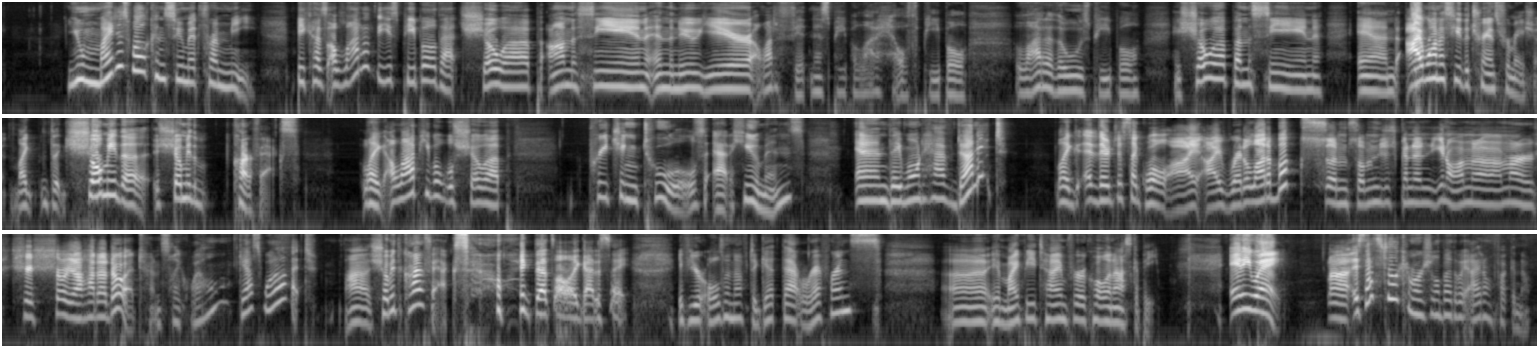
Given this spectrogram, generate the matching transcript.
you might as well consume it from me because a lot of these people that show up on the scene in the new year, a lot of fitness people, a lot of health people, a lot of those people, they show up on the scene and I want to see the transformation. Like show me the show me the Carfax. Like a lot of people will show up preaching tools at humans and they won't have done it. Like eh, they're just like, well, I I read a lot of books, um, so I'm just gonna, you know, I'm gonna I'm gonna sh- show you how to do it. And it's like, well, guess what? Uh, show me the Carfax. like that's all I gotta say. If you're old enough to get that reference, uh, it might be time for a colonoscopy. Anyway, uh, is that still a commercial? By the way, I don't fucking know.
